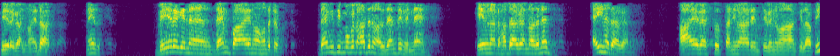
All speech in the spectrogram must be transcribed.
බේර ගන්නවා එදාට. නේද? බේරගෙන දැන් පායනවා හොඳටම. දැන් ඉතින් මොකට හදනවද? දැන් තෙමෙන්නේ නෑනේ. ඒ වුණාට හදා ගන්නවද නැද්ද? ඇයි හදාගන්නේ? ආය වැස්සොත් අනිවාර්යෙන් තෙවෙනවා කියලා අපි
